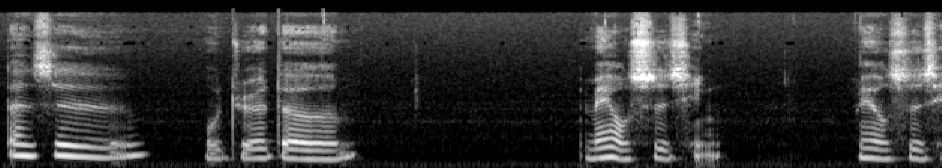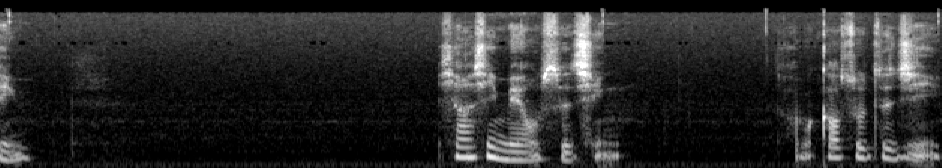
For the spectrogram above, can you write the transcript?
但是我觉得没有事情，没有事情，相信没有事情，我们告诉自己，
